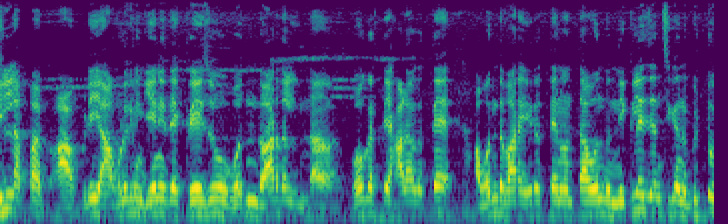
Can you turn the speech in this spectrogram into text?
ಇಲ್ಲಪ್ಪ, ಆ ಬಿಡಿ, ಆ ಹುಡುಗನಿಗೆ ಏನಿದೆ ಕ್ರೇಜು, ಒಂದು ವಾರದಲ್ಲಿ ನಾ ಹೋಗುತ್ತೆ, ಹಾಳಾಗುತ್ತೆ, ಆ ಒಂದು ವಾರ ಇರುತ್ತೆ ಅನ್ನುವಂತ ಒಂದು ನಿಗ್ಲಿಜೆನ್ಸ್ಗೆ ಬಿಟ್ಟು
